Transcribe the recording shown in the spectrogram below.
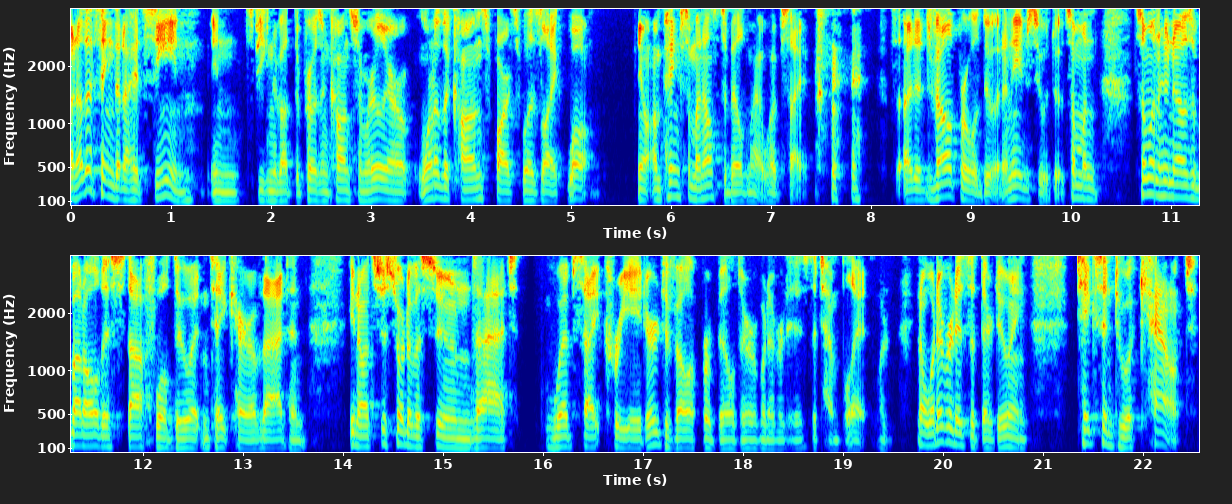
another thing that I had seen in speaking about the pros and cons from earlier, one of the cons parts was like, well, you know, I'm paying someone else to build my website. so a developer will do it, an agency will do it. Someone, someone who knows about all this stuff will do it and take care of that. And, you know, it's just sort of assumed that website creator, developer, builder, whatever it is, the template, you know, whatever it is that they're doing, takes into account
